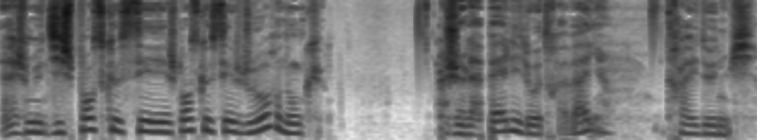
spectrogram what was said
là, je me dis, je pense que c'est, je pense que c'est le jour. Donc je l'appelle, il est au travail. Il travaille de nuit.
